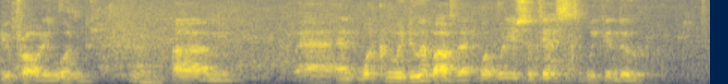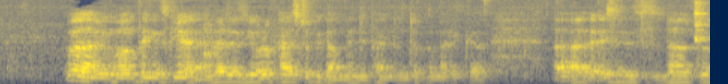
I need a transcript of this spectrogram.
You probably wouldn't. Um, uh, and what can we do about that? What would you suggest we can do? Well, I mean, one thing is clear, and that is Europe has to become independent of America. Uh, it is now too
